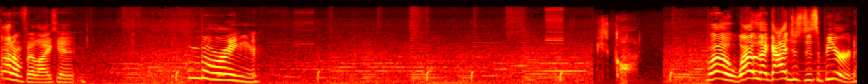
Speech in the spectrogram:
I don't feel like it. Boring. He's gone. Whoa, whoa, that guy just disappeared.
